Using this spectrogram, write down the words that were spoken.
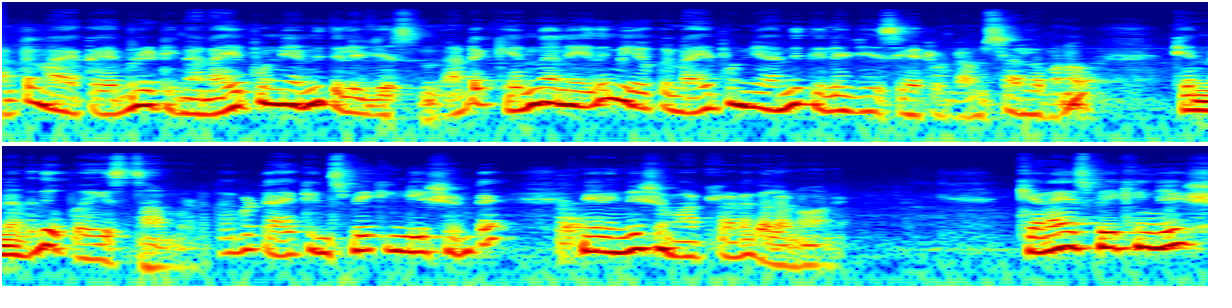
అంటే నా యొక్క ఎబిలిటీ నా నైపుణ్యాన్ని తెలియజేస్తుంది. అంటే కెన్ అనేది మీ యొక్క నైపుణ్యాన్ని తెలియజేసేటువంటి అంశాల్లో మనం కెన్ అనేది ఉపయోగిస్తాం అనమాట కాబట్టి ఐ కెన్ స్పీక్ ఇంగ్లీష్ అంటే నేను ఇంగ్లీష్ మాట్లాడగలను అని. కెన్ ఐ స్పీక్ ఇంగ్లీష్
